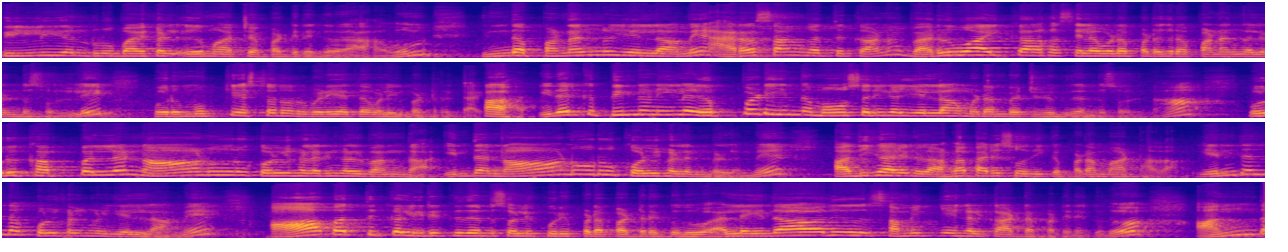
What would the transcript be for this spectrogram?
பில்லியன் ரூபாய்கள் ஏமாற்றப்பட்டிருக்கிறதாகவும் இந்த பணங்கள் எல்லாமே அரசாங்கத்துக்கான வருவாய்க்காக செலவிடப்படுகிற பணங்கள் என்று சொல்லி ஒரு முக்கியஸ்தர் ஒரு விடயத்தை வெளிப்பட்டிருக்கார் இதற்கு பின்னணியில் எப்படி இந்த மோசடிகள் எல்லாம் இடம்பெற்றிருக்குது என்று சொன்னா ஒரு கப்பலில் நானூறு கொள்கலன்கள் வந்தா இந்த நானூறு கொள்கலன்களுமே அதிகாரிகளால பரிசோதிக்கப்பட மாட்டாதாம். எந்தெந்த கொள்கலன்கள் எல்லாமே ஆபத்துக்கள் இருக்குதுன்னு சொல்லி குறிப்பிடப்பட்டிருக்குதோ அல்ல ஏதாவது சமிக்ஞைகள் காட்டப்பட்டிருக்குதோ அந்த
